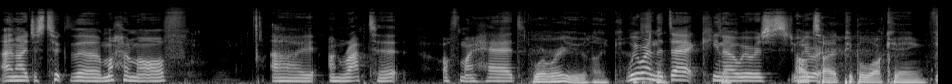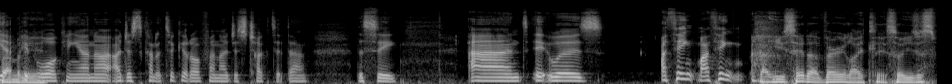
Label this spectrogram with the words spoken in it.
And I just took the mahrama off, I unwrapped it, off my head. Where were you? Like We were on the deck, you know. We were just we were- outside, people walking, yeah, family. people walking, and I, I just kind of took it off and I just chucked it down the sea, and it was, I think, I think Like, you say that very lightly, so you just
